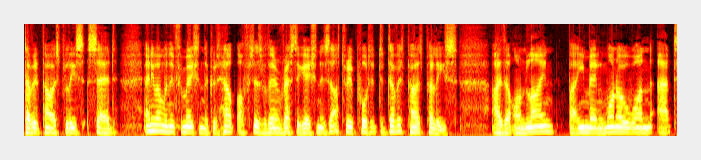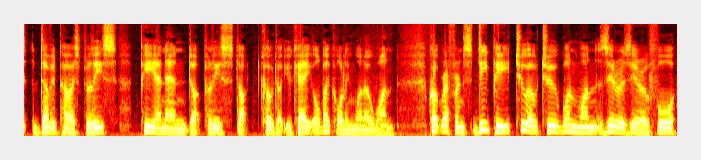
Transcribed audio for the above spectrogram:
Dyfed-Powys police said anyone with information that could help officers with their investigation is asked to report it to Dyfed-Powys police either online by emailing 101 at Dyfed-Powys police pnn.police.co.uk or by calling 101. Quote reference DP 2021104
